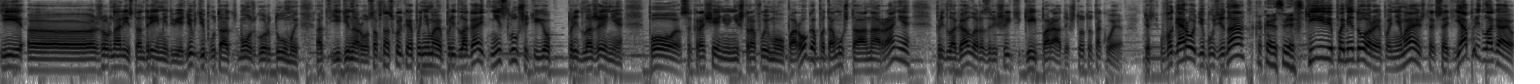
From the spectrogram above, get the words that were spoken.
И э, журналист Андрей Медведев, депутат Мосгордумы от единороссов, насколько я понимаю, предлагает не слушать ее предложение по сокращению нештрафуемого порога, потому что она ранее предлагала разрешить гей-парады, что-то такое. То есть в огороде Бузина... Какая связь? В Киеве помидоры, понимаешь, так сказать. Я предлагаю,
